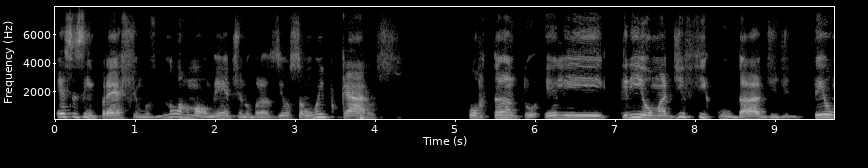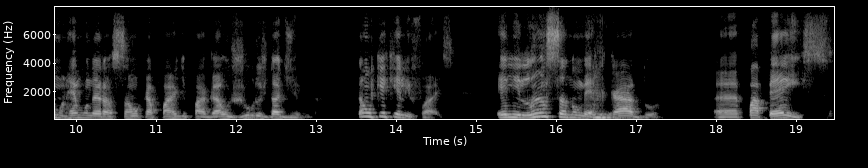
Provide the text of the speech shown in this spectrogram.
Esses empréstimos, normalmente no Brasil, são muito caros Portanto, ele cria uma dificuldade de ter uma remuneração capaz de pagar os juros da dívida. Então, o que, que ele faz? Ele lança no mercado é, papéis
